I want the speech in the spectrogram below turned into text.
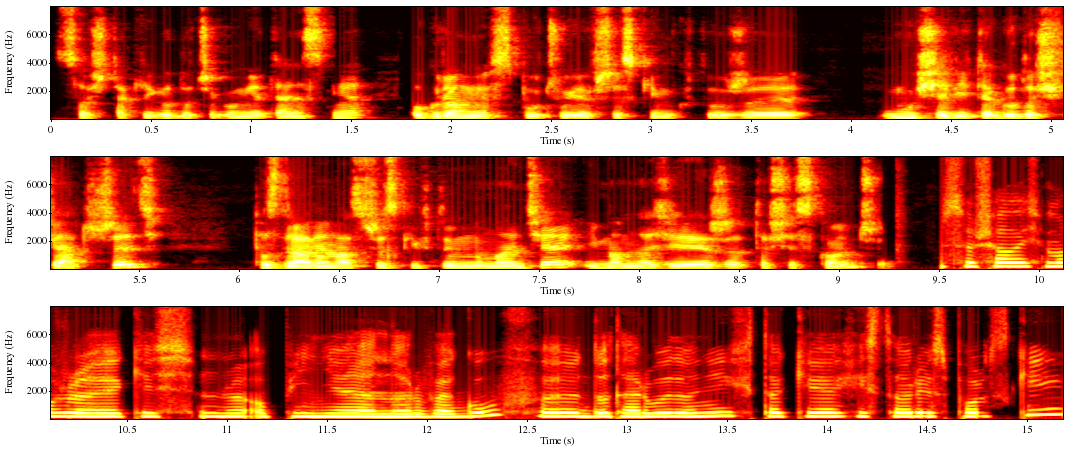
coś takiego, do czego nie tęsknię. Ogromnie współczuję wszystkim, którzy musieli tego doświadczyć. Pozdrawiam Was wszystkich w tym momencie i mam nadzieję, że to się skończy. Słyszałeś może jakieś no, opinie Norwegów? Y, dotarły do nich takie historie z Polski?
